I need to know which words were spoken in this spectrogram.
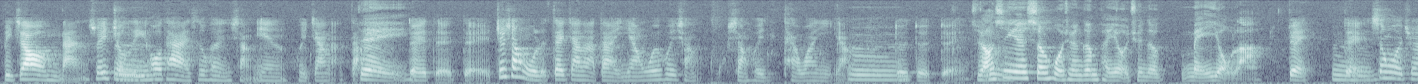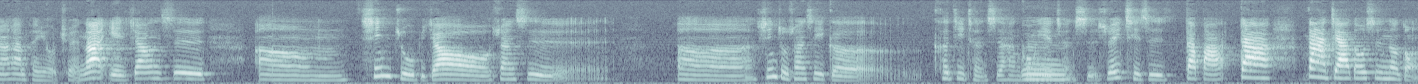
比较难，所以久了以后，他还是会很想念回加拿大。对、嗯，对对对，就像我在加拿大一样，我也会想想回台湾一样。嗯，对对对，主要是因为生活圈跟朋友圈的没有啦。对、嗯、对，生活圈和朋友圈，那也像是，嗯，新竹比较算是，呃，新竹算是一个。科技城市和工业城市，嗯、所以其实大巴大大家都是那种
